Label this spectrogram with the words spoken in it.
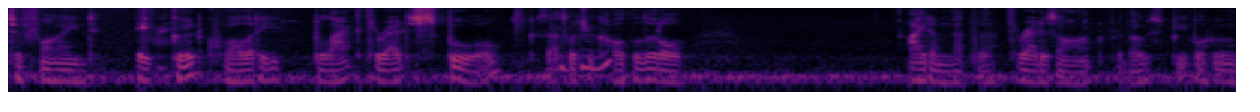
to find a good quality black thread spool, because that's what you mm-hmm. call the little item that the thread is on for those people who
